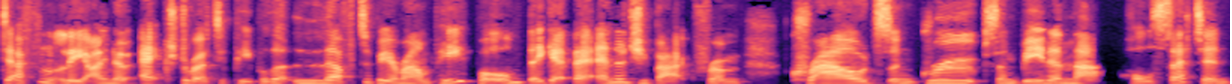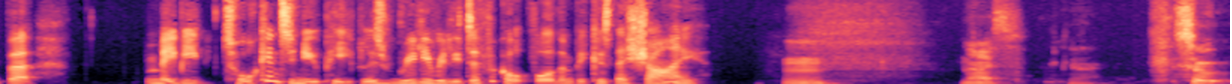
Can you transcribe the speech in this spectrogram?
definitely I know extroverted people that love to be around people. They get their energy back from crowds and groups and being in that whole setting. But maybe talking to new people is really, really difficult for them because they're shy. Mm. Nice. Yeah. So,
